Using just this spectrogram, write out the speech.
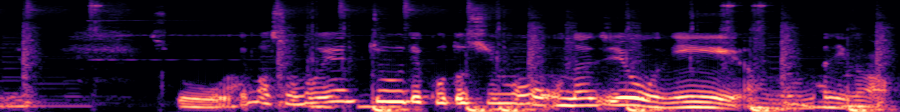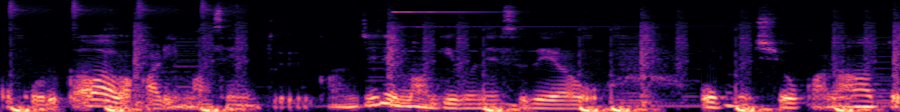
よね。そう。でまあ、その延長で今年も同じようにあの何が起こるかは分かりませんという感じで、まあ、ギブネス部屋をオープンしようかなと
